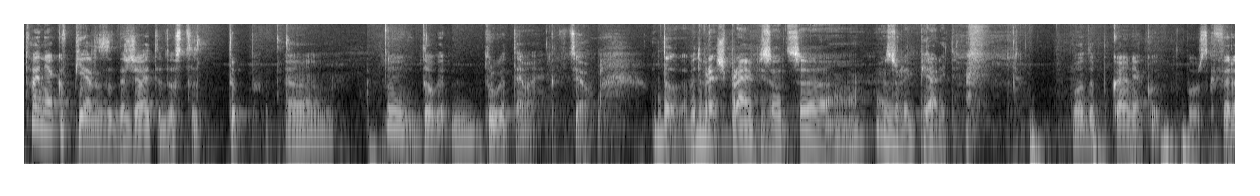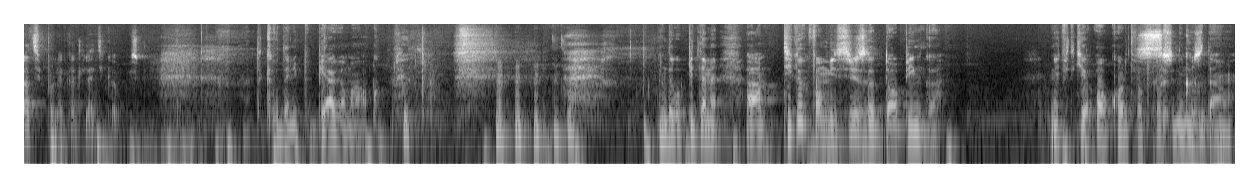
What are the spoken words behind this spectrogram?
Това е някакъв пиар за държавите доста тъп. А, но друга, друга тема е като цяло. Дълга. Добре, ще правим епизод за, за Олимпиадите. Мога да поканя някой от Българска федерация по лека атлетика, ако иска. Такъв да ни побяга малко. да го питаме. А, ти какво мислиш за допинга? Някакви такива awkward въпроси да му Съкън. задаваме.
